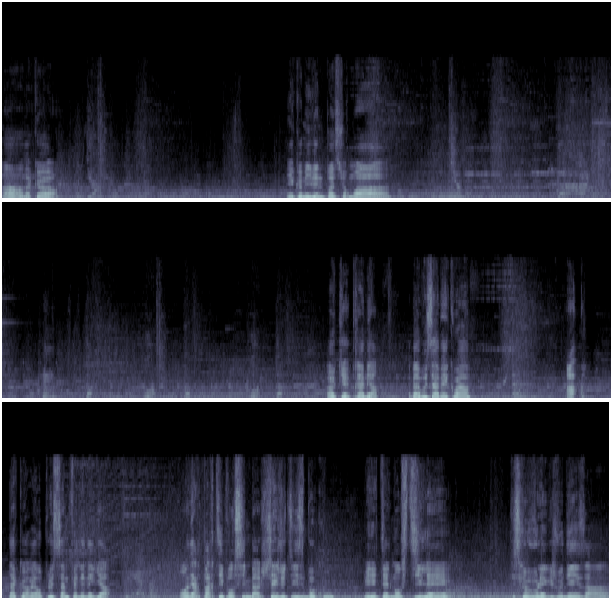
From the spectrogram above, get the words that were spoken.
Ah, d'accord. Et comme ils viennent pas sur moi... Ok, très bien. Bah vous savez quoi? Ah, d'accord, et en plus ça me fait des dégâts. On est reparti pour Simba. Je sais que j'utilise beaucoup, mais il est tellement stylé. Qu'est-ce que vous voulez que je vous dise, hein?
